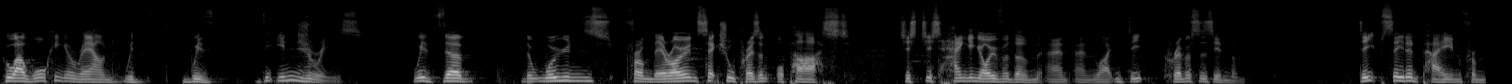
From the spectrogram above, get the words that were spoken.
who are walking around with, with the injuries, with the, the wounds from their own sexual present or past, just, just hanging over them and, and like deep crevices in them. Deep seated pain from,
